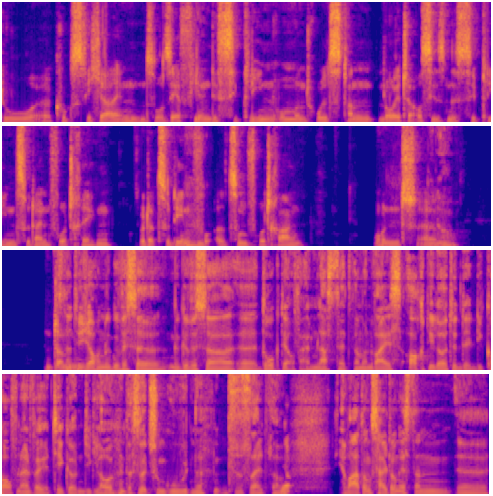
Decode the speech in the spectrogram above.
Du äh, guckst dich ja in so sehr vielen Disziplinen um und holst dann Leute aus diesen Disziplinen zu deinen Vorträgen oder zu denen mhm. äh, zum Vortragen. Und ähm, genau. Und das ist natürlich auch eine gewisse, ein gewisser äh, Druck, der auf einem lastet, wenn man weiß, ach, die Leute, die, die kaufen einfach ihr Ticket und die glauben, das wird schon gut. Ne? Das ist halt so. Ja. Die Erwartungshaltung ist dann, äh,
